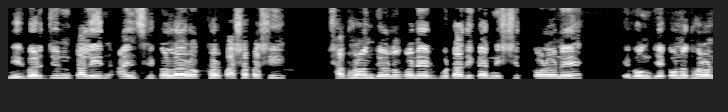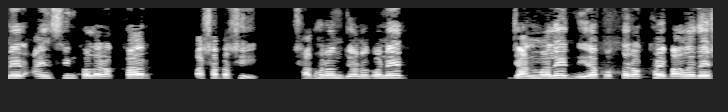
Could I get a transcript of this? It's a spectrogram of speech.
নির্বাচনকালীন আইন শৃঙ্খলা রক্ষার পাশাপাশি সাধারণ জনগণের ভোটাধিকার নিশ্চিতকরণে এবং যে কোনো ধরনের আইন শৃঙ্খলা রক্ষার পাশাপাশি সাধারণ জনগণের জানমালের নিরাপত্তা রক্ষায় বাংলাদেশ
